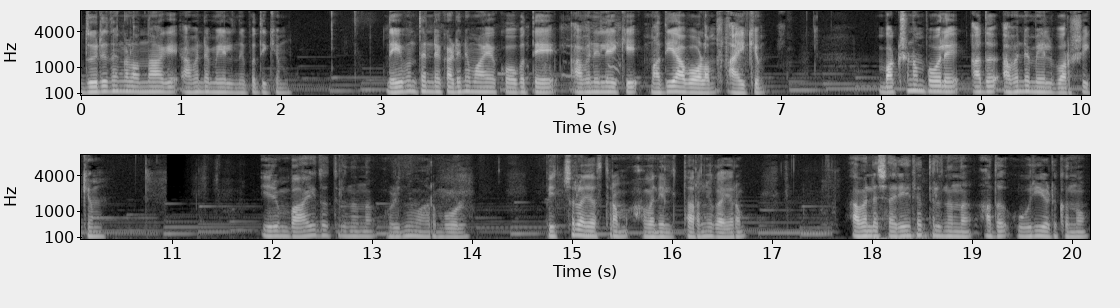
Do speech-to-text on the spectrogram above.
ദുരിതങ്ങളൊന്നാകെ അവന്റെ മേൽ നിപതിക്കും. ദൈവം തന്റെ കഠിനമായ കോപത്തെ അവനിലേക്ക് മതിയാവോളം അയക്കും. ഭക്ഷണം പോലെ അത് അവന്റെ മേൽ വർഷിക്കും. ഇരുമ്പായുധത്തിൽ നിന്ന് ഒഴിഞ്ഞു മാറുമ്പോൾ പിച്ചളയസ്ത്രം അവനിൽ തറഞ്ഞു കയറും. അവന്റെ ശരീരത്തിൽ നിന്ന് അത് ഊരിയെടുക്കുന്നു.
